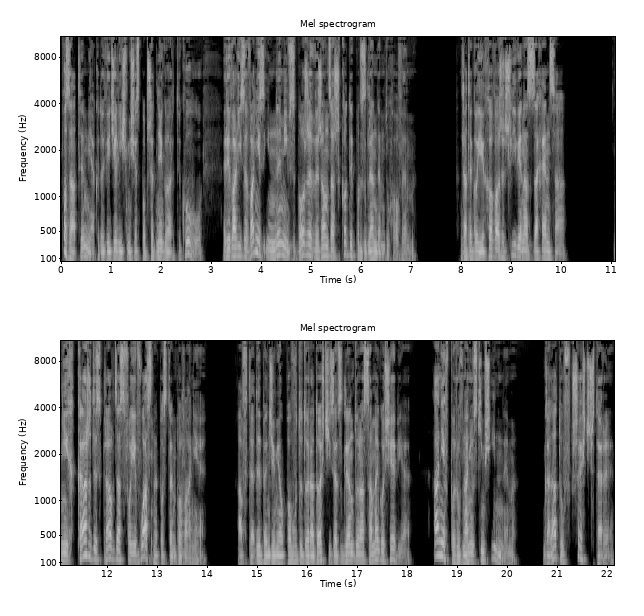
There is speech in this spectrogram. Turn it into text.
Poza tym, jak dowiedzieliśmy się z poprzedniego artykułu, rywalizowanie z innymi w zborze wyrządza szkody pod względem duchowym. Dlatego Jehowa życzliwie nas zachęca. Niech każdy sprawdza swoje własne postępowanie, a wtedy będzie miał powód do radości ze względu na samego siebie, a nie w porównaniu z kimś innym. Galatów 6:4.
